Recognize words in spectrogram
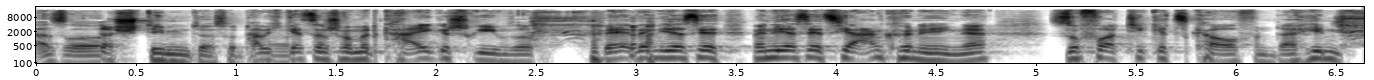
Also das stimmt. Also habe ich gestern schon mit Kai geschrieben. So, wenn die das jetzt, wenn die das jetzt hier ankündigen, ne, sofort Tickets kaufen dahin.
